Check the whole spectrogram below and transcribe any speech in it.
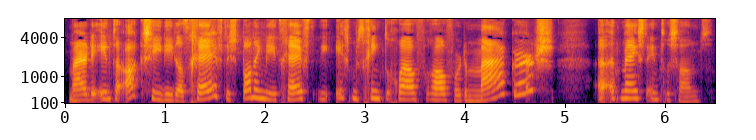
Maar de interactie die dat geeft, de spanning die het geeft, die is misschien toch wel vooral voor de makers eh, het meest interessant.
